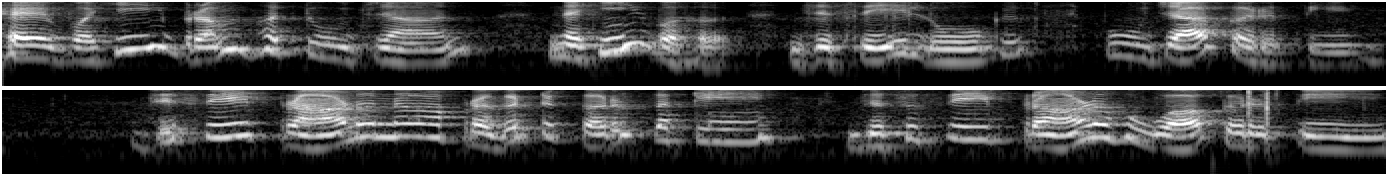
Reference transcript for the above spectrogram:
है वही ब्रह्म तू जान, नहीं वह जिसे लोग पूजा करते। जिसे प्राण ना प्रकट कर सकें, जिससे प्राण हुआ करते,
